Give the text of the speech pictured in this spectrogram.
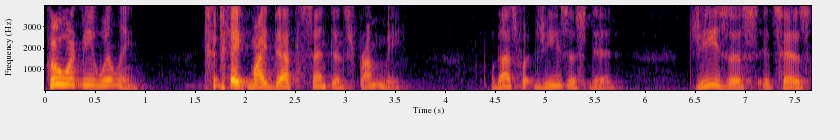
Who would be willing to take my death sentence from me? Well, that's what Jesus did. Jesus, it says,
